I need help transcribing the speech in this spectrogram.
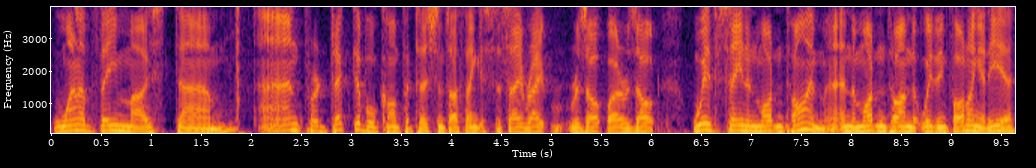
one of the most um, unpredictable competitions, I think it's to say, rate, result by result, we've seen in modern time, in the modern time that we've been following it here.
